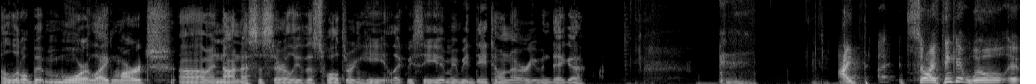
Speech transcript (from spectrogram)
a little bit more like march um and not necessarily the sweltering heat like we see at maybe daytona or even dega I, I so I think it will it,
